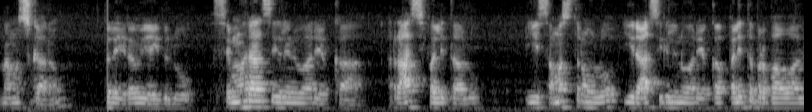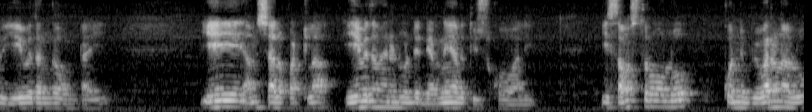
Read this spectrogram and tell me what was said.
నమస్కారం. వేల ఇరవై ఐదులో సింహరాశి కలిగిన వారి యొక్క రాశి ఫలితాలు ఈ సంవత్సరంలో ఈ రాశి కలిగిన వారి యొక్క ఫలిత ప్రభావాలు ఏ విధంగా ఉంటాయి? ఏ ఏ అంశాల పట్ల ఏ విధమైనటువంటి నిర్ణయాలు తీసుకోవాలి? ఈ సంవత్సరంలో కొన్ని వివరణలు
